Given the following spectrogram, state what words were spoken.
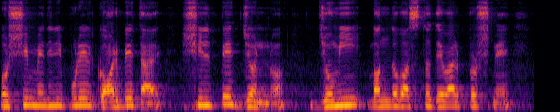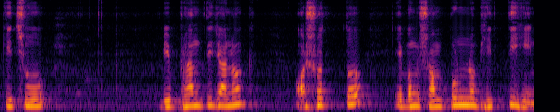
পশ্চিম মেদিনীপুরের গড়বেতায় শিল্পের জন্য জমি বন্দোবস্ত দেওয়ার প্রশ্নে কিছু বিভ্রান্তিজনক, অসত্য এবং সম্পূর্ণ ভিত্তিহীন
